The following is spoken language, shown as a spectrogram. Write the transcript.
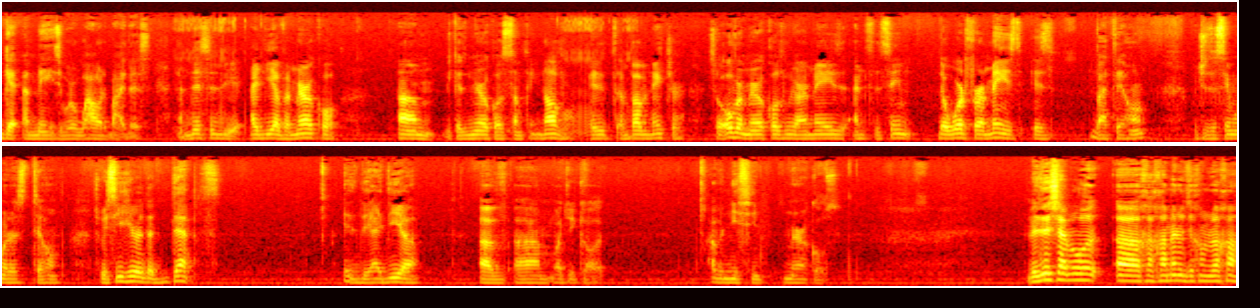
get amazed. We're wowed by this, and this is the idea of a miracle, um, because miracle is something novel. It's above nature. So over miracles, we are amazed, and it's the same. The word for amazed is batehom, which is the same word as tehom. So we see here the depths is the idea of um, what do you call it? Of nisim miracles. וזה שאמרו חכמינו זיכרון לברכה.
